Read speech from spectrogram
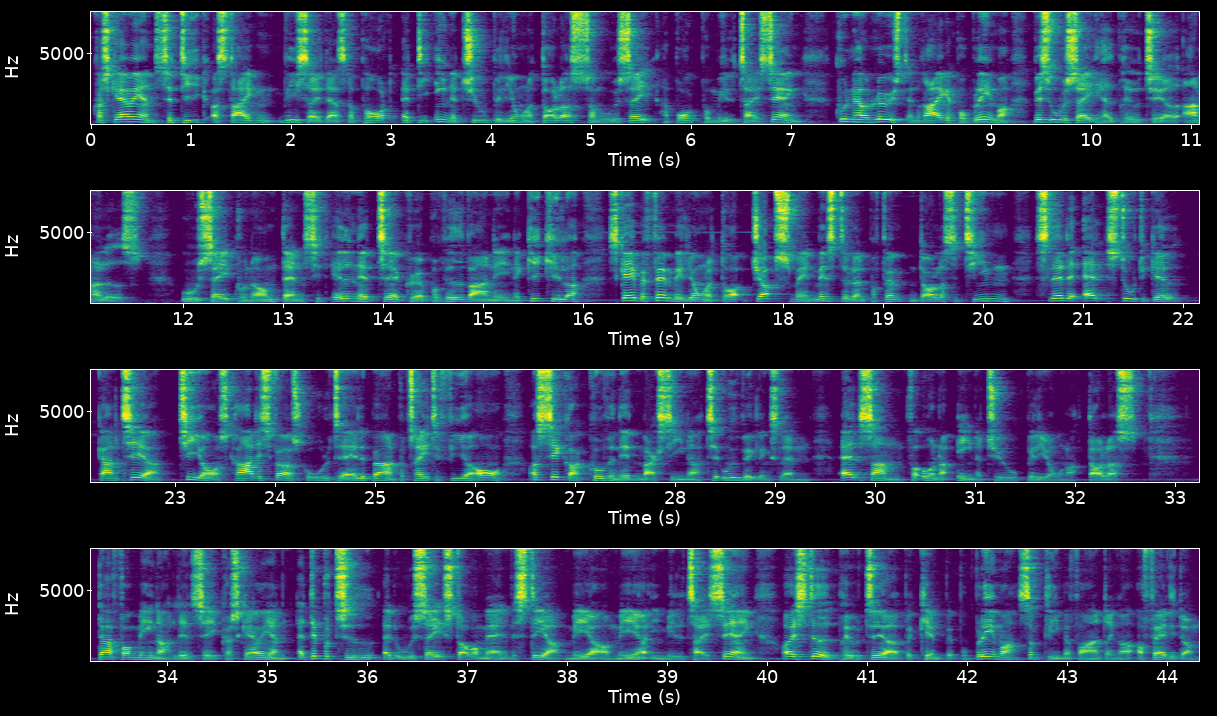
Koskarian, Sadiq og Steigen viser i deres rapport, at de 21 billioner dollars, som USA har brugt på militarisering, kunne have løst en række problemer, hvis USA havde prioriteret anderledes. USA kunne omdanne sit elnet til at køre på vedvarende energikilder, skabe 5 millioner jobs med en mindsteløn på 15 dollars i timen, slette al studiegæld, garantere 10 års gratis førskole til alle børn på 3-4 år og sikre covid-19-vacciner til udviklingslanden. Alt sammen for under 21 billioner dollars. Derfor mener Lindsay Koskarian, at det er på tide, at USA stopper med at investere mere og mere i militarisering og i stedet prioriterer at bekæmpe problemer som klimaforandringer og fattigdom.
